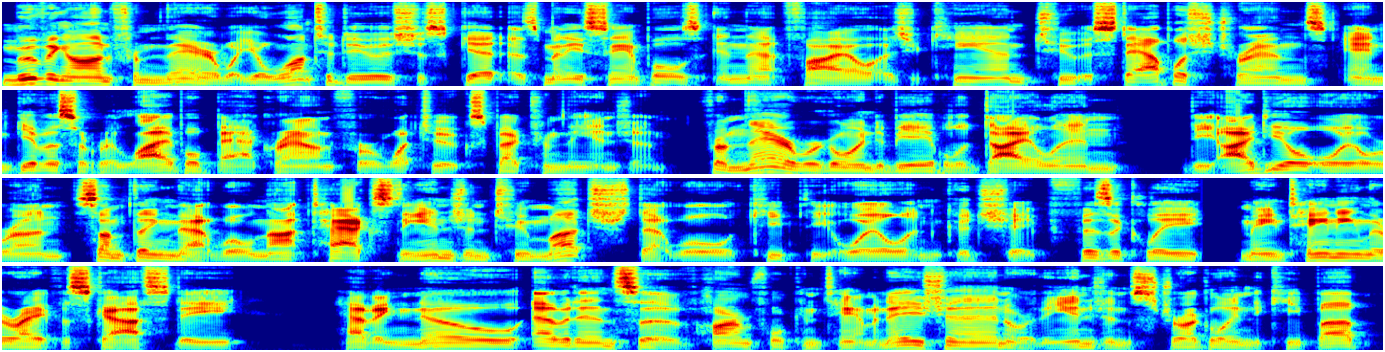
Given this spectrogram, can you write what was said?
Moving on from there, what you'll want to do is just get as many samples in that file as you can to establish trends and give us a reliable background for what to expect from the engine. From there, we're going to be able to dial in the ideal oil run, something that will not tax the engine too much, that will keep the oil in good shape physically, maintaining the right viscosity, having no evidence of harmful contamination or the engine struggling to keep up.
